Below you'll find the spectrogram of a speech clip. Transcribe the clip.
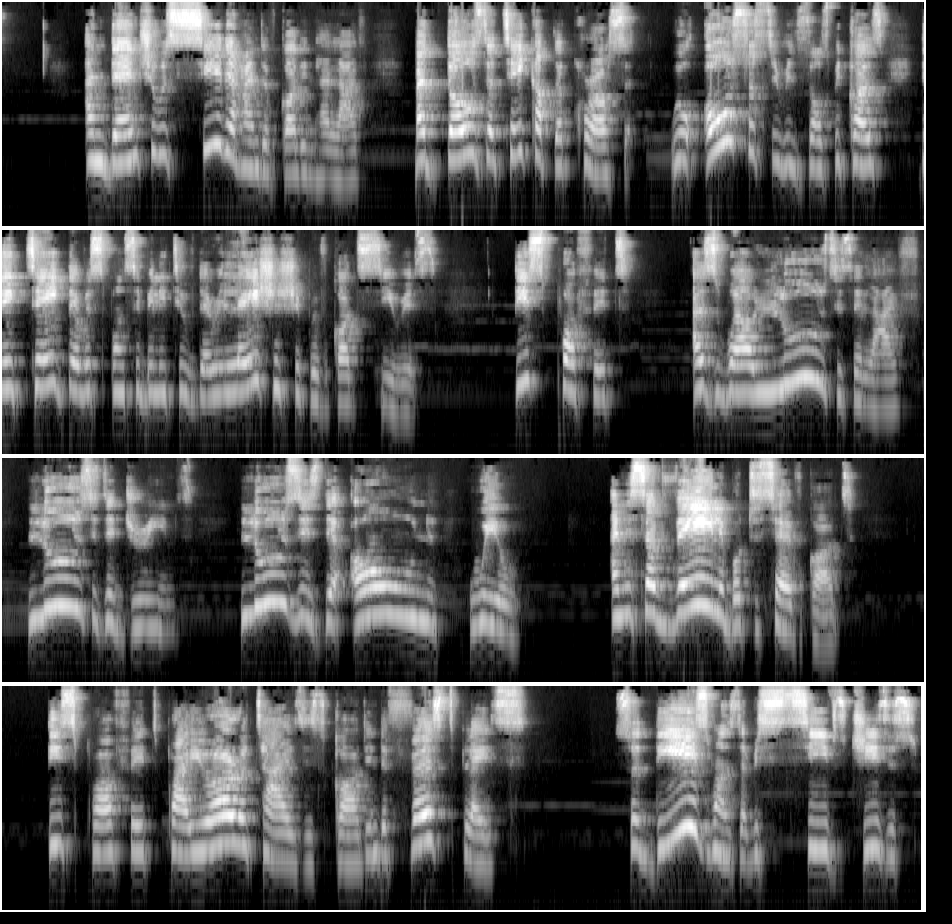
And then she will see the hand of God in her life. But those that take up the cross will also see results because they take their responsibility of their relationship with God serious. This prophet as well loses their life, loses their dreams, loses their own will, and is available to serve God. This prophet prioritizes God in the first place so these ones that receives Jesus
